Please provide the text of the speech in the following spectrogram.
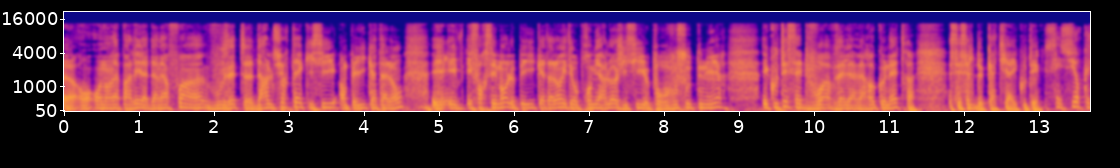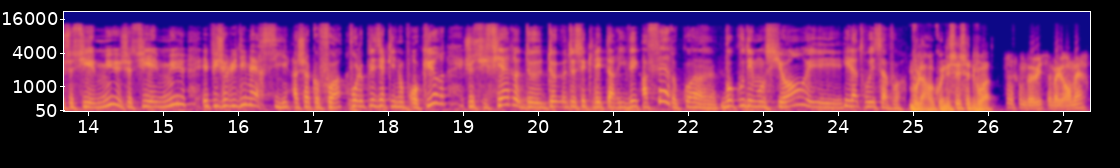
euh, on, on, en a parlé la dernière fois. Hein. Vous êtes d'Arles-sur-Tech ici en pays catalan, et, oui. et, et, forcément le pays catalan était aux premières loges ici pour vous soutenir. Écoutez cette voix, vous allez la reconnaître. C'est celle de Katia. Écoutez. C'est sûr que je suis émue, je suis émue, et puis je lui dis merci à chaque fois pour le plaisir qu'il nous procure. Je suis fière de, de, de ce qu'il est arrivé à faire, quoi. Beaucoup d'émotions, et il a trouvé sa voix. Vous la reconnaissez cette voix? Bah oui, c'est ma grand-mère.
